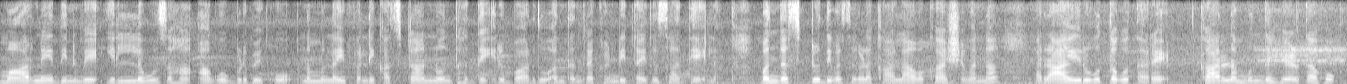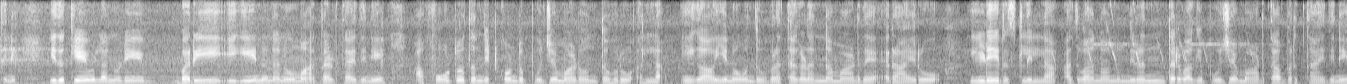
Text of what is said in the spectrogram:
ಮಾರನೇ ದಿನವೇ ಎಲ್ಲವೂ ಸಹ ಆಗೋಗ್ಬಿಡಬೇಕು. ನಮ್ಮ ಲೈಫಲ್ಲಿ ಕಷ್ಟ ಅನ್ನೋಂತಹದ್ದೇ ಇರಬಾರ್ದು ಅಂತಂದರೆ ಖಂಡಿತ ಇದು ಸಾಧ್ಯ ಇಲ್ಲ. ಒಂದಷ್ಟು ದಿವಸಗಳ ಕಾಲಾವಕಾಶವನ್ನು ರಾಯರು ತಗೋತಾರೆ. ಕಾರಣ ಮುಂದೆ ಹೇಳ್ತಾ ಹೋಗ್ತೀನಿ. ಇದು ಕೇವಲ ನೋಡಿ ಬರೀ ಈಗೇನು ನಾನು ಮಾತಾಡ್ತಾ ಇದ್ದೀನಿ, ಆ ಫೋಟೋ ತಂದಿಟ್ಕೊಂಡು ಪೂಜೆ ಮಾಡುವಂಥವ್ರು ಅಲ್ಲ. ಈಗ ಏನೋ ಒಂದು ವ್ರತಗಳನ್ನು ಮಾಡಿದೆ, ರಾಯರು ಈಡೇರಿಸಲಿಲ್ಲ, ಅಥವಾ ನಾನು ನಿರಂತರವಾಗಿ ಪೂಜೆ ಮಾಡ್ತಾ ಬರ್ತಾ ಇದ್ದೀನಿ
